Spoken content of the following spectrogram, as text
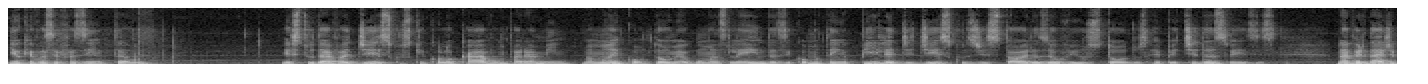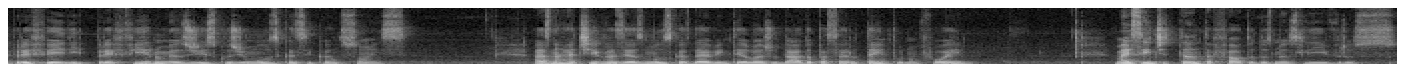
E o que você fazia então? Estudava discos que colocavam para mim. Mamãe contou-me algumas lendas e, como tenho pilha de discos de histórias, ouvi-os todos repetidas vezes. Na verdade, preferi, prefiro meus discos de músicas e canções. As narrativas e as músicas devem tê-lo ajudado a passar o tempo, não foi? Mas senti tanta falta dos meus livros.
